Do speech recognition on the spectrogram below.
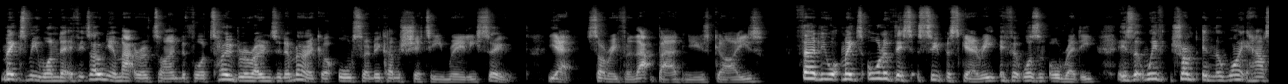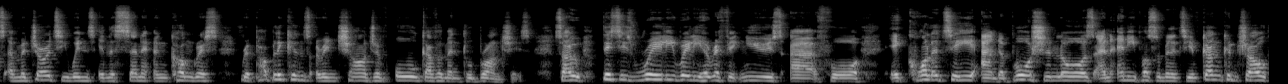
makes me wonder if it's only a matter of time before Toblerones in America also become shitty really soon. Yeah, sorry for that bad news, guys. Thirdly, what makes all of this super scary, if it wasn't already, is that with Trump in the White House and majority wins in the Senate and Congress, Republicans are in charge of all governmental branches. So this is really, really horrific news uh, for equality and abortion laws and any possibility of gun control,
